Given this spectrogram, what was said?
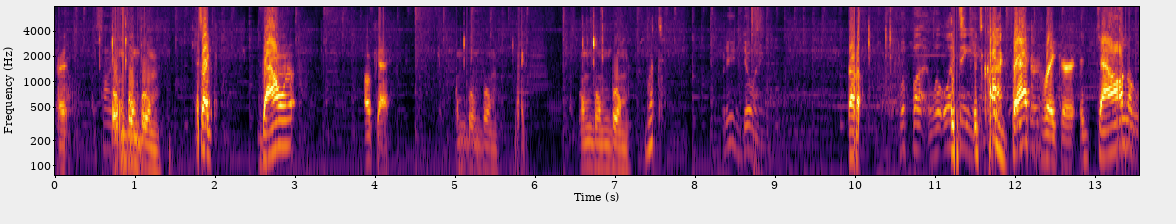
Right. It's Boom, boom, boom. It's like down. Okay. Boom, boom, boom. Like, boom, boom, boom. What? What are you doing? No, no. What button? What, what thing? It's called Backbreaker? backbreaker. Down.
